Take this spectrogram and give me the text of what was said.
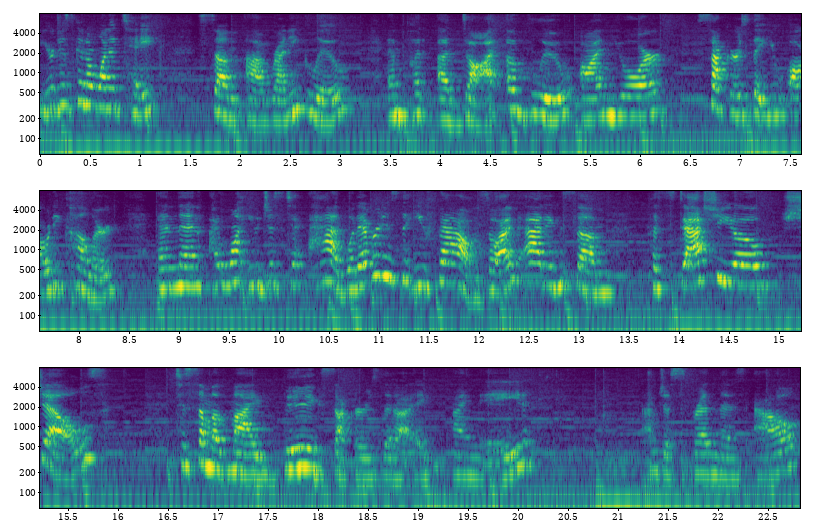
You're just gonna wanna take some uh, runny glue and put a dot of glue on your suckers that you already colored. And then I want you just to add whatever it is that you found. So I'm adding some pistachio shells to some of my big suckers that I, I made. I'm just spreading those out.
